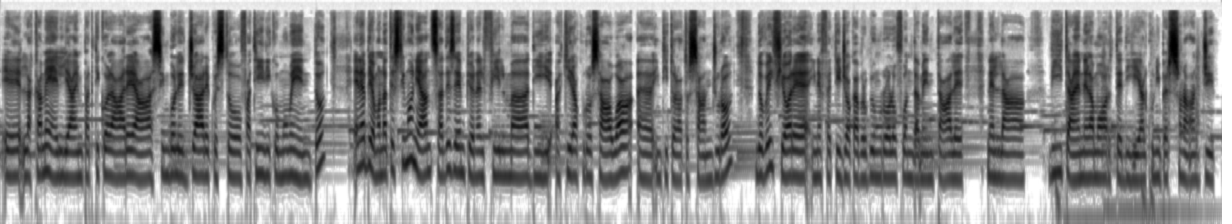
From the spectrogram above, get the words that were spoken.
è la camellia in particolare a simboleggiare questo fatidico momento e ne abbiamo una testimonianza ad esempio nel film di Akira Kurosawa eh, intitolato Sanjuro, dove il fiore in effetti gioca proprio un ruolo fondamentale nella vita e nella morte di alcuni personaggi.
